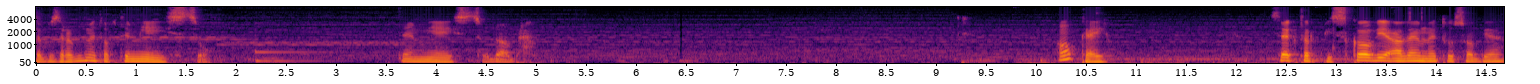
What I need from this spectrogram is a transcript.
Sobie zrobimy to w tym miejscu. W tym miejscu, dobra. Okej. Okay. Sektor Piskowie, ale my tu sobie...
